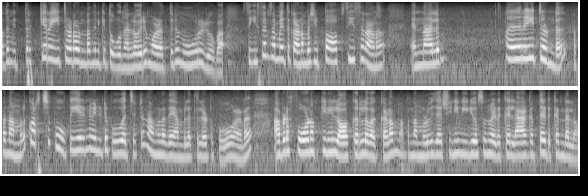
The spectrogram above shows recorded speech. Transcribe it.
അതും ഇത്രയ്ക്ക് റേറ്റ് അവിടെ ഉണ്ടെന്ന് എനിക്ക് തോന്നുന്നല്ലോ ഒരു മുഴത്തിന് നൂറ് രൂപ. സീസൺ സമയത്ത് കാണും. പക്ഷേ ഇപ്പോൾ ഓഫ് സീസൺ ആണ്. എന്നാലും റേറ്റ് ഉണ്ട് അപ്പം നമ്മൾ കുറച്ച് പൂ പേരിന് വേണ്ടിയിട്ട് പൂ വെച്ചിട്ട് നമ്മളത് അമ്പലത്തിലോട്ട് പോവുകയാണ്. അവിടെ ഫോണൊക്കെ ഇനി ലോക്കറിൽ വെക്കണം. അപ്പം നമ്മൾ വിചാരിച്ചു ഇനി വീഡിയോസൊന്നും എടുക്കില്ല അകത്ത് എടുക്കണ്ടല്ലോ.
